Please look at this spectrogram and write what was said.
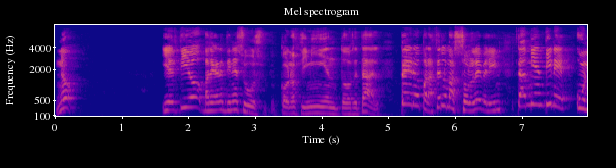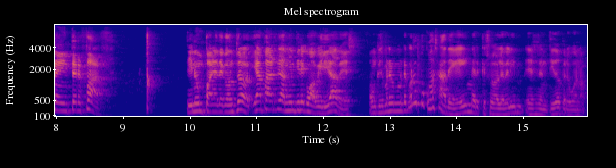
No. Y el tío, básicamente, tiene sus conocimientos de tal. Pero para hacerlo más solo leveling, también tiene una interfaz. Tiene un panel de control. Y aparte también tiene como habilidades. Aunque me recuerda un poco más a The Gamer que solo leveling en ese sentido, pero bueno.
